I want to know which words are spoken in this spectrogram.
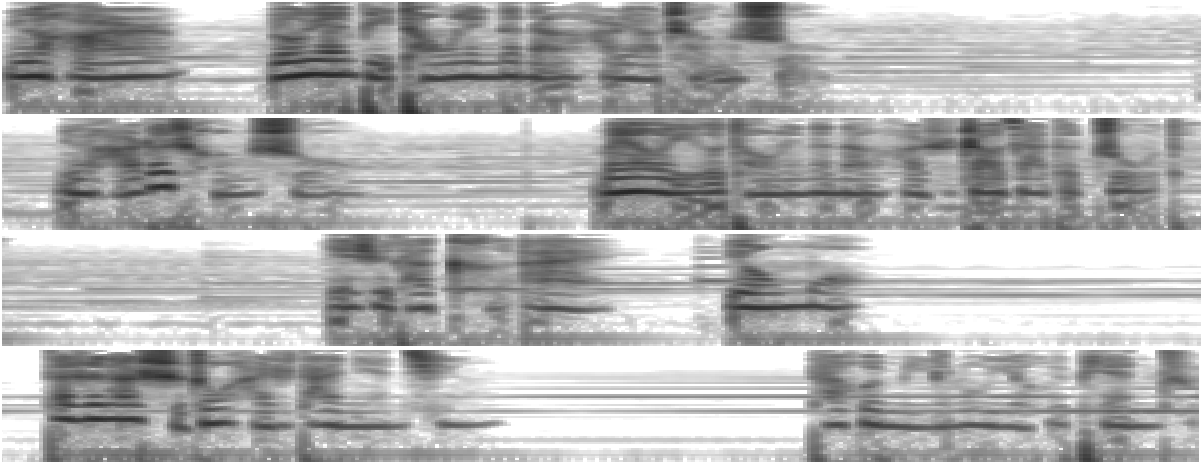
女孩永远比同龄的男孩要成熟。女孩的成熟，没有一个同龄的男孩是招架得住的。也许他可爱、幽默。但是他始终还是太年轻。他会迷路，也会偏执，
